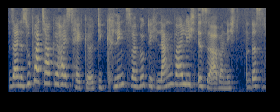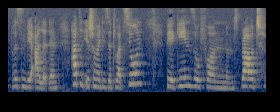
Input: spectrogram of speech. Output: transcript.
seine Superattacke heißt Hecke. Die klingt zwar wirklich langweilig, ist er aber nicht. Und das wissen wir alle. Denn hattet ihr schon mal die Situation, wir gehen so von einem Sprout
